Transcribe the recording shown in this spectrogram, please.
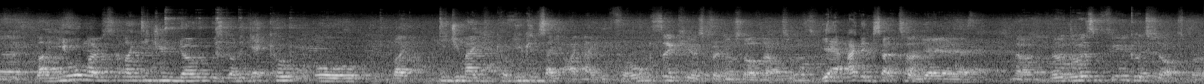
Yeah. Like, you almost, like, did you know it was going to get cool? Or, like, did you make it cool? You can say, I made it cool. I think it was pretty much all down to us. Yeah, I think so too. Yeah, yeah, yeah. No, there, there was a few good shops, but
